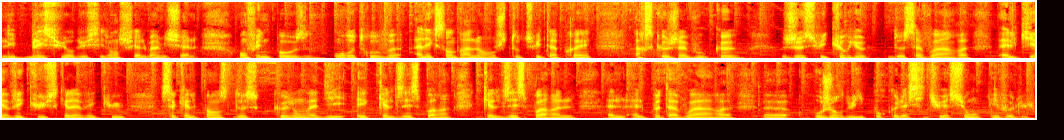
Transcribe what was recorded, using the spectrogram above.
Les blessures du silence chez Albin Michel. On fait une pause. On retrouve Alexandra Lange tout de suite après, parce que j'avoue que je suis curieux de savoir, euh, elle qui a vécu ce qu'elle a vécu, ce qu'elle pense de ce que l'on a dit et quels espoirs, quels espoirs elle, elle, elle peut avoir euh, aujourd'hui pour que la situation évolue.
